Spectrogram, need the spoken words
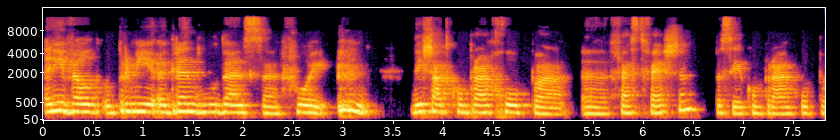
a nível, para mim, a grande mudança foi deixar de comprar roupa uh, fast fashion, passei a comprar roupa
